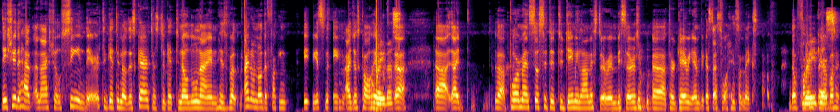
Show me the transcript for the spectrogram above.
they should have had an actual scene there to get to know these characters to get to know luna and his brother i don't know the fucking idiot's name i just call him Ravus. uh, uh, I, uh, poor man substitute to Jaime Lannister and Viserys uh, Targaryen because that's what he's a mix of. Don't fucking care about him.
